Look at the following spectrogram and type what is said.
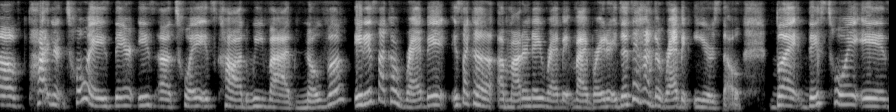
of partnered toys, there is a toy. It's called We Vibe Nova. It is like a rabbit. It's like a, a modern day rabbit vibrator. It doesn't have the rabbit ears though, but this toy is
